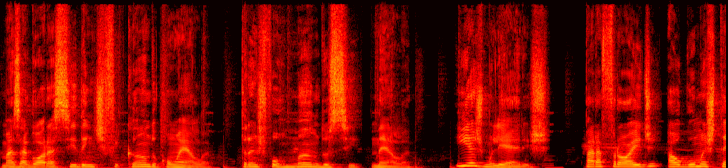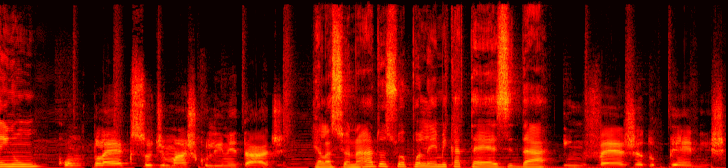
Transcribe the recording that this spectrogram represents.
mas agora se identificando com ela, transformando-se nela. E as mulheres? Para Freud, algumas têm um complexo de masculinidade relacionado à sua polêmica tese da inveja do pênis,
